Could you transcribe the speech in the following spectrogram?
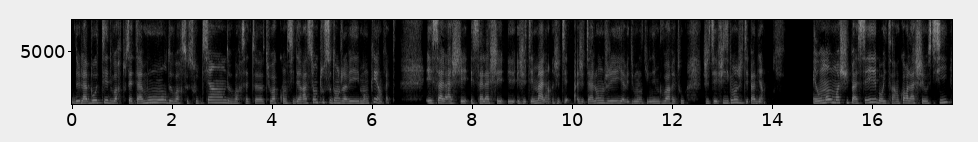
De la beauté de voir tout cet amour, de voir ce soutien, de voir cette, euh, tu vois, considération, tout ce dont j'avais manqué, en fait. Et ça lâchait, et ça lâchait. Et, j'étais mal, hein. J'étais, j'étais allongée, il y avait du monde qui venait me voir et tout. J'étais, physiquement, j'étais pas bien. Et au moment où moi je suis passée, bon, il s'est encore lâché aussi.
